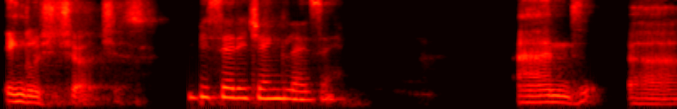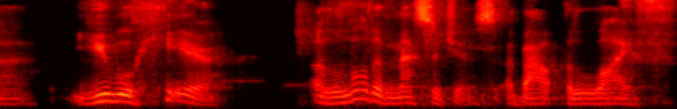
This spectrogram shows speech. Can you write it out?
English churches, biserici engleze, and uh, you will hear a lot of messages about the life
